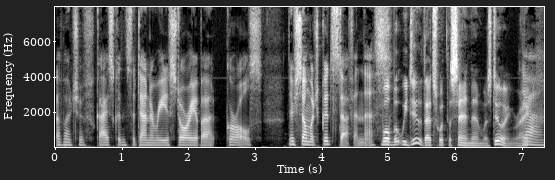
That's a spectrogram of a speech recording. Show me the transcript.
a bunch of guys couldn't sit down and read a story about girls. There's so much good stuff in this. Well, but we do. That's what the Sandman was doing, right? yeah.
